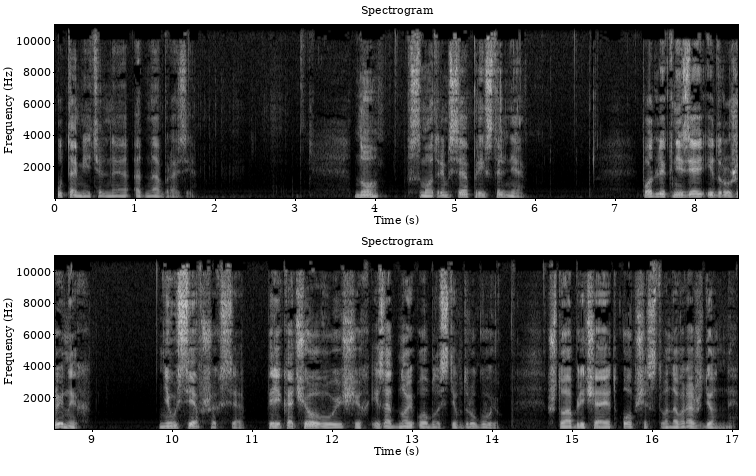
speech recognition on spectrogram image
утомительное однообразие. Но всмотримся пристальнее. Подле князей и дружин их, не усевшихся, перекочевывающих из одной области в другую, что обличает общество новорожденное,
